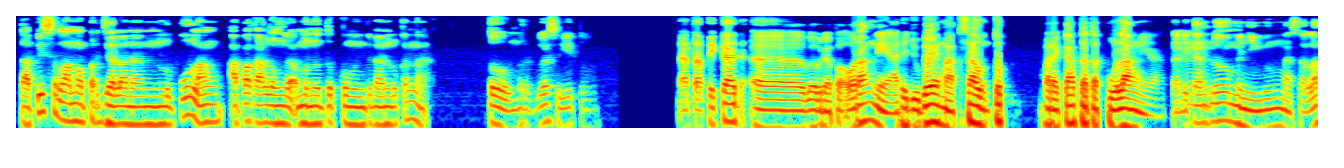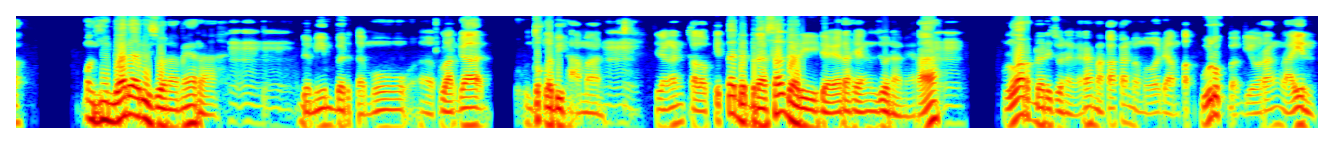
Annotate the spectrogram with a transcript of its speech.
Tapi selama perjalanan lu pulang apakah lu nggak menutup kemungkinan lu kena? Tuh menurut gua sih itu Nah, tapi kan eh, beberapa orang nih ada juga yang maksa untuk mereka tetap pulang ya. Tadi kan Mm-mm. lu menyinggung masalah menghindar dari zona merah demi bertemu eh, keluarga untuk lebih aman. Sedangkan kalau kita berasal dari daerah yang zona merah, keluar dari zona merah maka akan membawa dampak buruk bagi orang lain.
